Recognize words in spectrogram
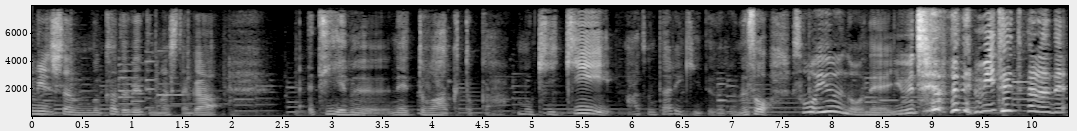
ミュージシャンの方出てましたが TM ネットワークとかもう聞きあと誰聞いてたかな。そうそういうのをね YouTube で見てたらね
